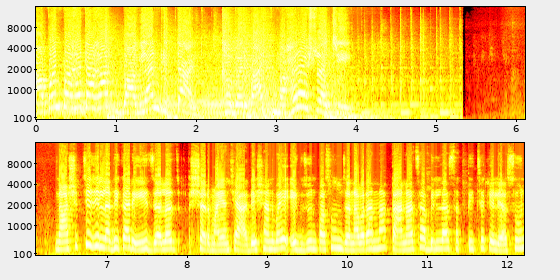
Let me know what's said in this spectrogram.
आपण पाहत आहात बागलान वृत्तांत खबरबात महाराष्ट्राची. नाशिकचे जिल्हाधिकारी जलज शर्मा यांच्या आदेशान्वये एक जून पासून जनावरांना कानाचा बिल्ला सक्तीचे केले असून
